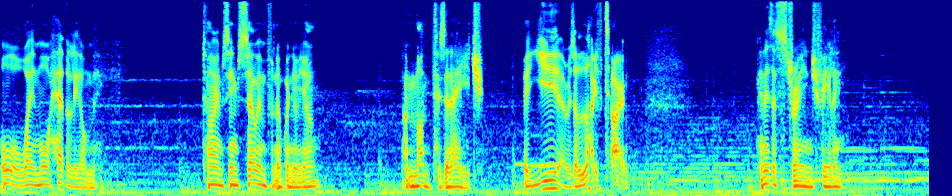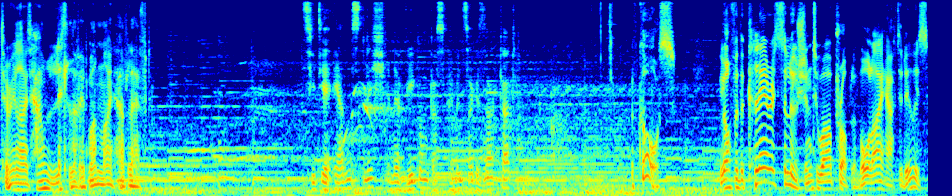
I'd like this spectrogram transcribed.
or weigh more heavily on me. Time seems so infinite when you're young. A month is an age. A year is a lifetime. It is a strange feeling to realize how little of it one might have left. Zieht ihr ernstlich in Erwägung, dass Elminster gesagt hat? Of course. We offer the clearest solution to our problem. All I have to do is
